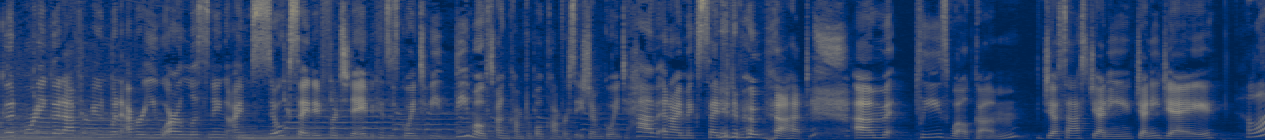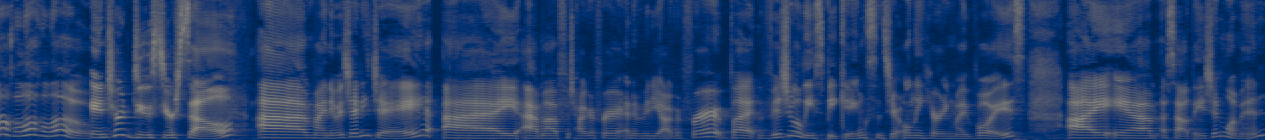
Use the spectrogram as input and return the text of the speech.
good morning, good afternoon, whenever you are listening. I'm so excited for today because it's going to be the most uncomfortable conversation I'm going to have, and I'm excited about that. Um, please welcome Just Ask Jenny, Jenny Jay. Hello, hello, hello. Introduce yourself. Uh, my name is Jenny Jay. I am a photographer and a videographer, but visually speaking, since you're only hearing my voice, I am a South Asian woman.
